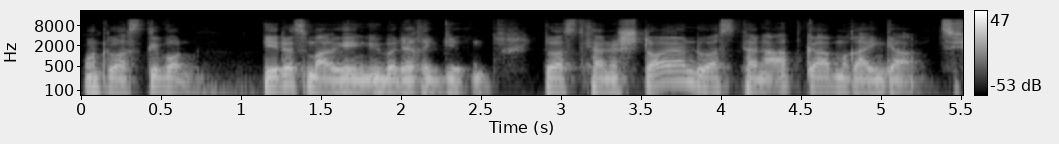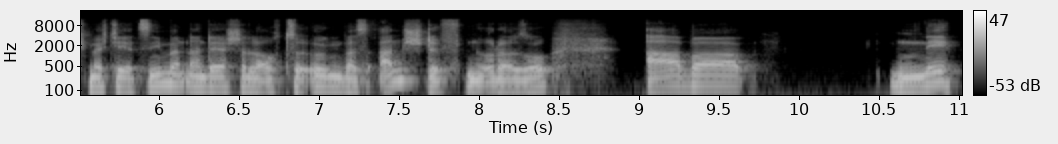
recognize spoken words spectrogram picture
Und du hast gewonnen. Jedes Mal gegenüber der Regierung. Du hast keine Steuern, du hast keine Abgaben, rein gar nichts. Ich möchte jetzt niemanden an der Stelle auch zu irgendwas anstiften oder so. Aber nee,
